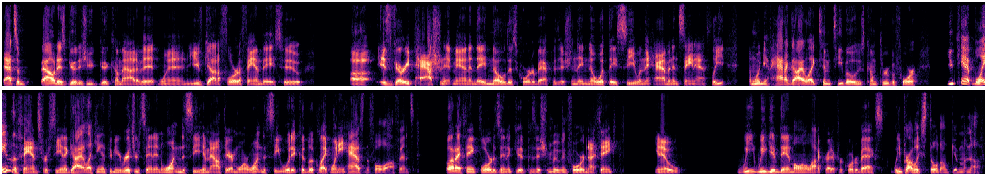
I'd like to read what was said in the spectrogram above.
That's about as good as you could come out of it when you've got a Florida fan base who uh, is very passionate, man, and they know this quarterback position. They know what they see when they have an insane athlete. And when you've had a guy like Tim Tebow who's come through before, you can't blame the fans for seeing a guy like Anthony Richardson and wanting to see him out there more, wanting to see what it could look like when he has the full offense. But I think Florida's in a good position moving forward. And I think, you know, we we give Dan Mullen a lot of credit for quarterbacks. We probably still don't give him enough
